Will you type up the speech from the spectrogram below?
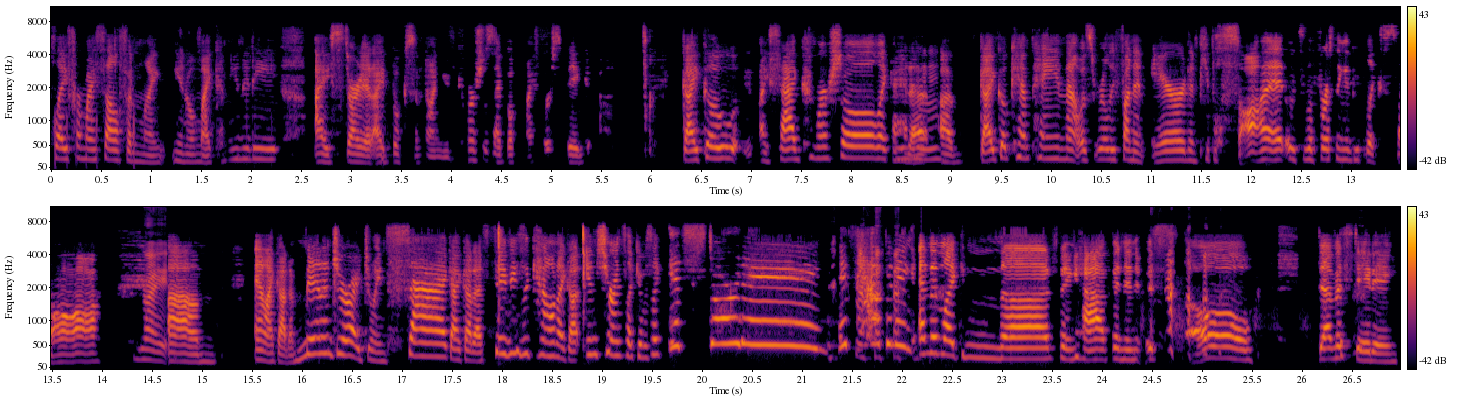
play for myself and my you know my community i started i booked some non-union commercials i booked my first big um, geico my sag commercial like i had Mhm. a, a geico campaign that was really fun and aired and people saw it which was the first thing that people like saw Right. um, and I got a manager. I joined SAG. I got a savings account. I got insurance. Like it was like it's starting, it's happening, and then like nothing happened, and it was so devastating.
